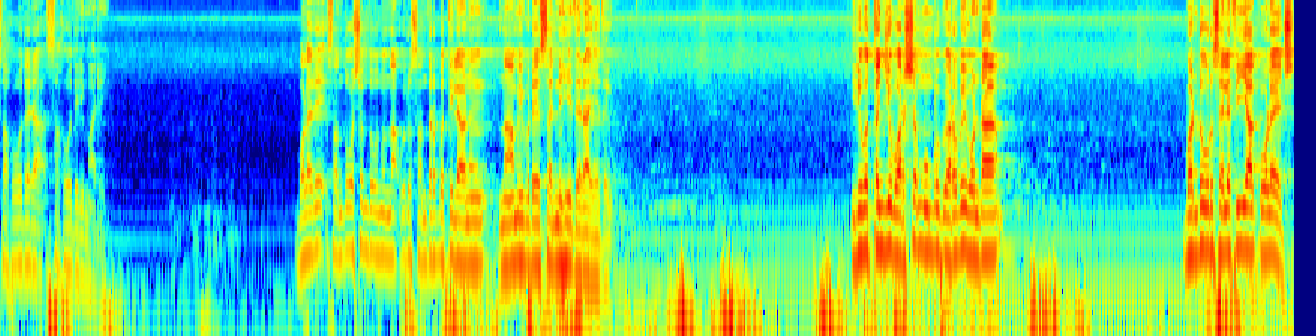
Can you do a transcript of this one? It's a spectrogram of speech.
സഹോദര സഹോദരിമാരെ. വളരെ സന്തോഷം തോന്നുന്ന ഒരു സന്ദർഭത്തിലാണ് നാം ഇവിടെ സന്നിഹിതരായത്. ഇരുപത്തഞ്ച് വർഷം മുമ്പ് പിറവി കൊണ്ട വണ്ടൂർ സെലഫിയ കോളേജ്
